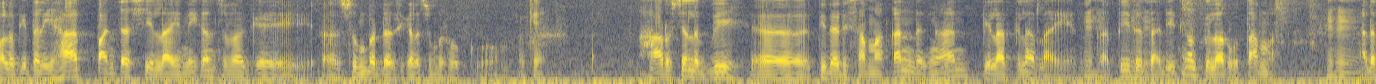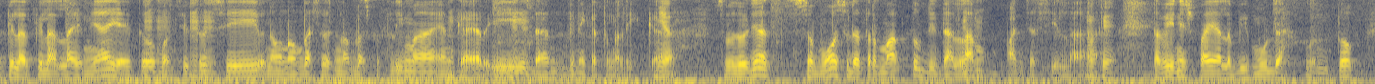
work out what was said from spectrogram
kalau kita lihat Pancasila ini kan sebagai uh, sumber dari segala sumber hukum. Okay. Harusnya lebih uh, tidak disamakan dengan pilar-pilar lain. Mm -hmm. Tapi itu mm -hmm. tadi kan pilar utama. Mm -hmm. Ada pilar-pilar lainnya yaitu mm -hmm. konstitusi, Undang-Undang Dasar 1945, NKRI mm -hmm. dan Bhinneka Tunggal Ika. Yeah. Sebetulnya semua sudah termaktub di dalam mm -hmm. Pancasila. Okay. Tapi ini supaya lebih mudah untuk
